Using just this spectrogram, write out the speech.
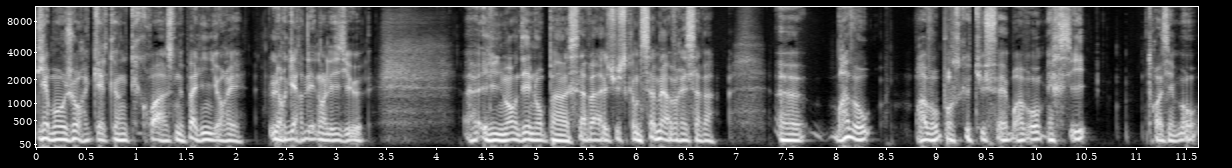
Dire bonjour à quelqu'un qui croise, ne pas l'ignorer, le regarder dans les yeux euh, et lui demander non pas un ça va juste comme ça, mais un vrai ça va. Euh, bravo, bravo pour ce que tu fais, bravo, merci. Troisième mot.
